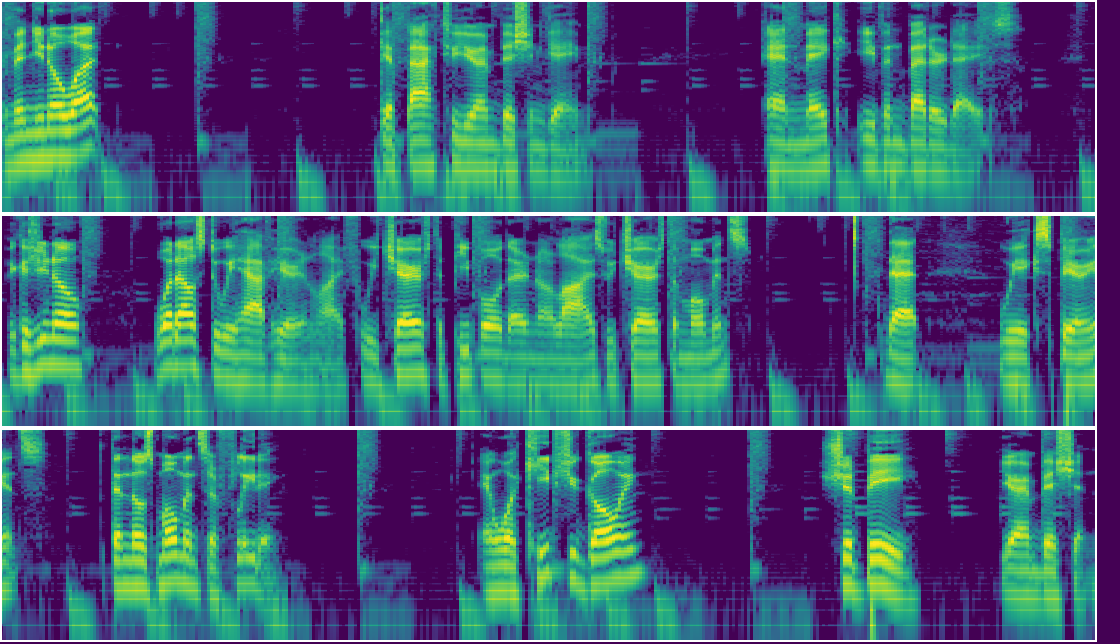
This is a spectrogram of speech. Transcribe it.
And then you know what? Get back to your ambition game and make even better days. Because you know, what else do we have here in life? We cherish the people that are in our lives, we cherish the moments that we experience. But then those moments are fleeting. And what keeps you going should be your ambition,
